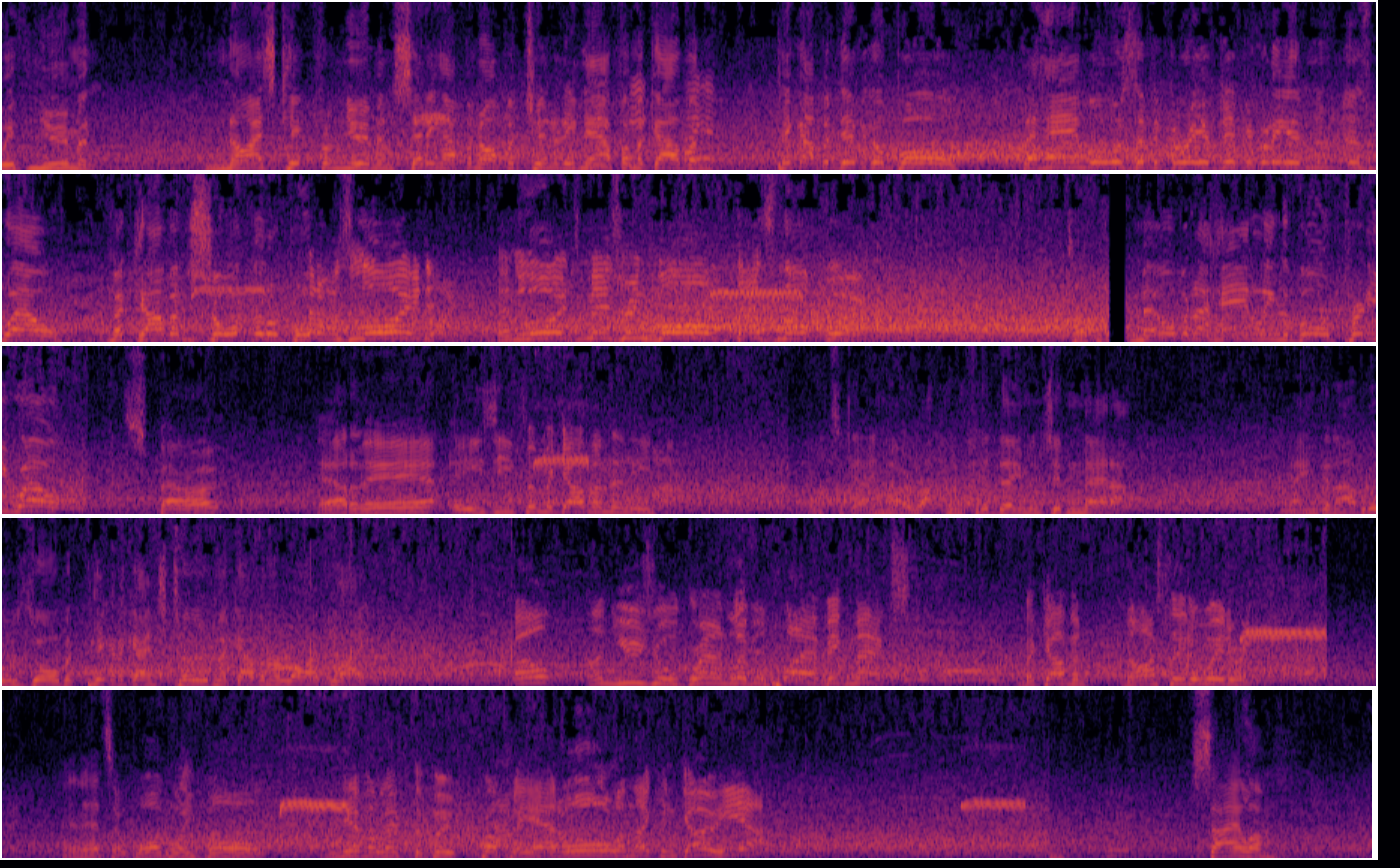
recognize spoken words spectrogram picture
with Newman. Nice kick from Newman, setting up an opportunity now for McGovern. Pick up a difficult ball. The handball was a degree of difficulty as well. McGovern, short little ball. It was Lloyd, and Lloyd's measuring ball does not work. Melbourne are handling the ball pretty well. Sparrow out of there, easy for McGovern, and he. Once again, no ruckman for the Demons, didn't matter. Langdon able to absorb it, Pickett against two. McGovern arrived late. Well, unusual ground level player, Big Max. McGovern nicely to Weitering. And that's a wobbly ball. Never left the boot properly at all, and they can go here. Salem,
